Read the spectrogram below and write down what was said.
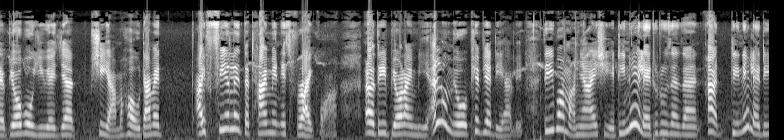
လည်းပြောဖို့ရည်ရွယ်ချက်ရှိရမဟုတ်ဒါပေမဲ့ I feel it the timing is right ကွာအဲ့တော့တီးပြောလိုက်ပြီးအဲ့လိုမျိုးဖြစ်ပျက်တွေကလေတီးဘွားမှာအများကြီးရှိတယ်ဒီနေ့လေထူးထူးဆန်းဆန်းအာဒီနေ့လေဒီ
